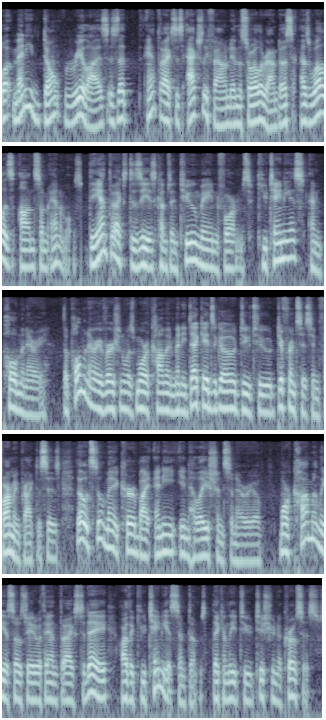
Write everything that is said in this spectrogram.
What many don't realize is that anthrax is actually found in the soil around us as well as on some animals. The anthrax disease comes in two main forms, cutaneous and pulmonary. The pulmonary version was more common many decades ago due to differences in farming practices, though it still may occur by any inhalation scenario. More commonly associated with anthrax today are the cutaneous symptoms that can lead to tissue necrosis.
